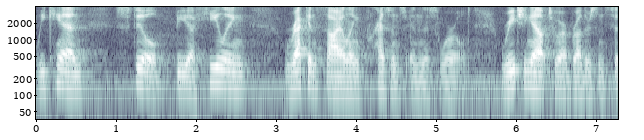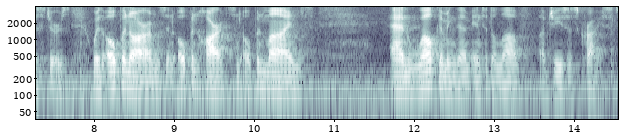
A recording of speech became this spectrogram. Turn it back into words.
we can still be a healing, reconciling presence in this world, reaching out to our brothers and sisters with open arms and open hearts and open minds, and welcoming them into the love of Jesus Christ.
